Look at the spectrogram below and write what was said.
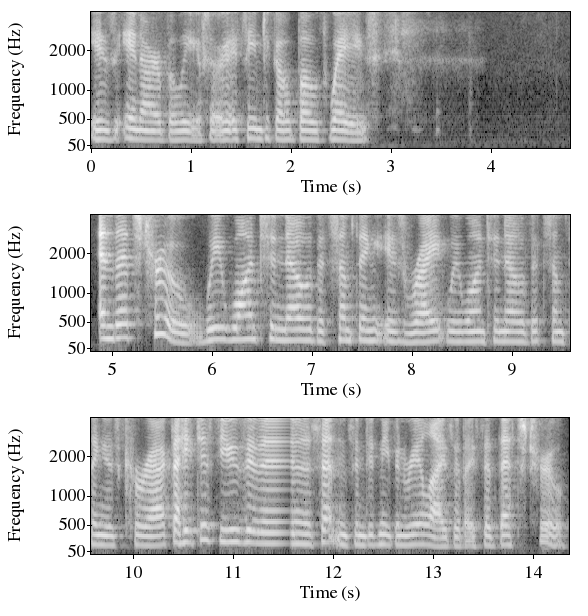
is in our beliefs, or it seemed to go both ways. And that's true. We want to know that something is right. We want to know that something is correct. I just used it in a sentence and didn't even realize it. I said, that's true.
